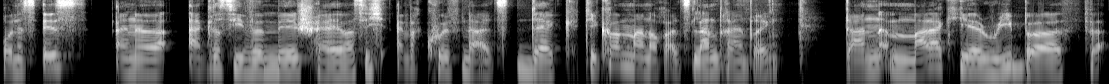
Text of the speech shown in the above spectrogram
Und es ist eine aggressive Milchhell, was ich einfach cool finde als Deck. Die kann man auch als Land reinbringen. Dann Malakir Rebirth. Für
